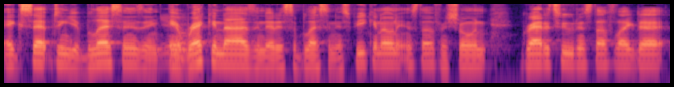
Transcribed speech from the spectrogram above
accepting your blessings and, Yep. and recognizing that it's a blessing and speaking on it and stuff and showing gratitude and stuff like that.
